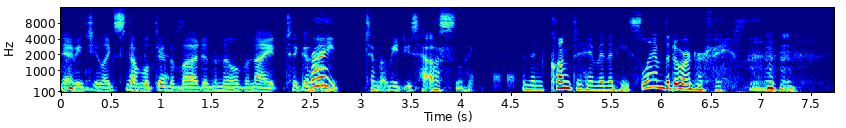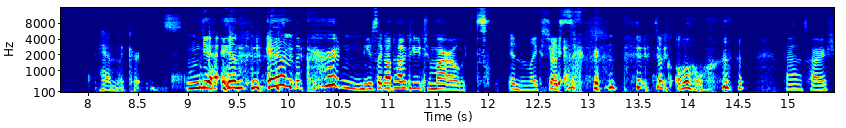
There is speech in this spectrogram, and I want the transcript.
Yeah, I mean, she like stumbled through the mud in the middle of the night to go Right. to Momiji's house, like, and then clung to him and then he slammed the door in her face mm-hmm. And the curtains. Yeah, and and the curtain. He's like, "I'll talk to you tomorrow," and then like shuts Yeah. the curtain. It's like, oh, that was harsh.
